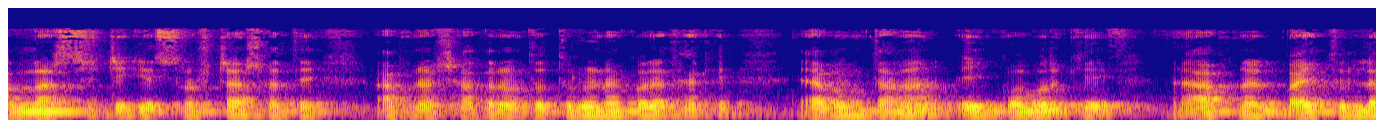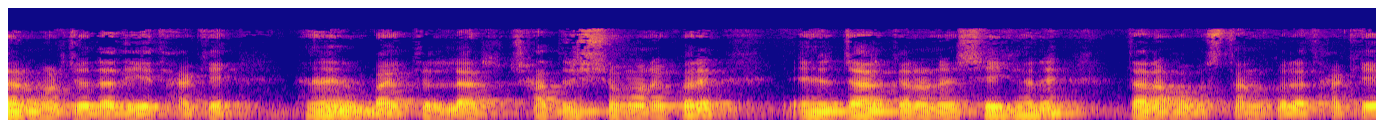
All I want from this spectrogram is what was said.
আল্লাহর সৃষ্টিকে স্রষ্টার সাথে আপনার সাধারণত তুলনা করে থাকে এবং তারা এই কবরকে আপনার বাইতুল্লাহর মর্যাদা দিয়ে থাকে। হ্যাঁ বাইতুল্লাহর সাদৃশ্য মনে করে যার কারণে সেইখানে তারা অবস্থান করে থাকে।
